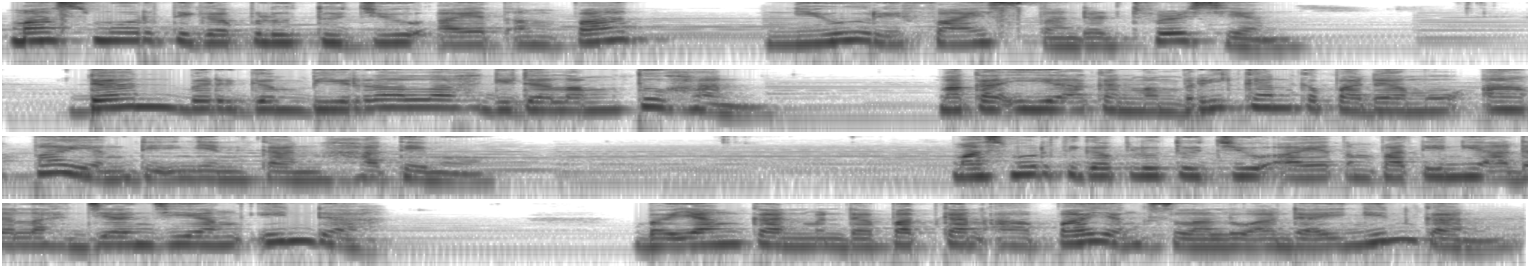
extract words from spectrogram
Mazmur 37 ayat 4 New Revised Standard Version. Dan bergembiralah di dalam Tuhan, maka ia akan memberikan kepadamu apa yang diinginkan hatimu. Mazmur 37 ayat 4 ini adalah janji yang indah. Bayangkan mendapatkan apa yang selalu Anda inginkan.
